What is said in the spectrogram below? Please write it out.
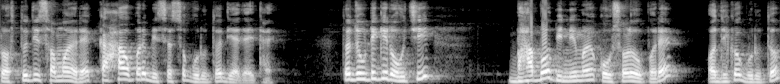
ପ୍ରସ୍ତୁତି ସମୟରେ କାହା ଉପରେ ବିଶେଷ ଗୁରୁତ୍ୱ ଦିଆଯାଇଥାଏ? ତ ଯେଉଁଠିକି ରହୁଛି ଭାବ ବିନିମୟ କୌଶଳ ଉପରେ ଅଧିକ ଗୁରୁତ୍ୱ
